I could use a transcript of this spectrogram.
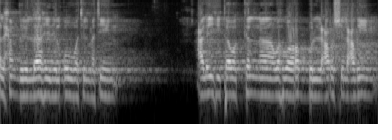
الحمد لله ذي القوة المتين عليه توكلنا وهو رب العرش العظيم.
